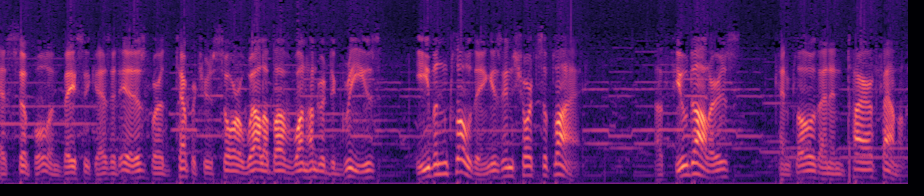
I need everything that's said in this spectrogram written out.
As simple and basic as it is, where temperatures soar well above 100 degrees, even clothing is in short supply. A few dollars can clothe an entire family.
